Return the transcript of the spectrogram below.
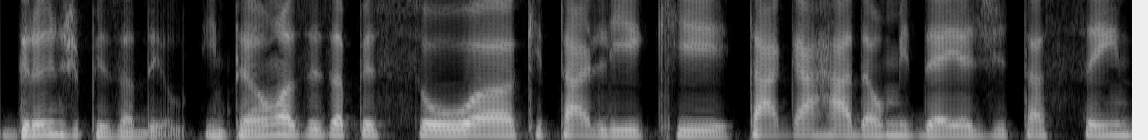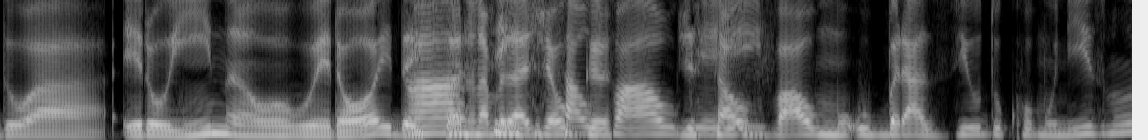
grande pesadelo. Então, às vezes a pessoa que tá ali, que tá agarrada a uma ideia de estar tá sendo a heroína ou o herói da Ah, história, na sim, verdade de é o salvar alguém. de salvar o, o Brasil do comunismo,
